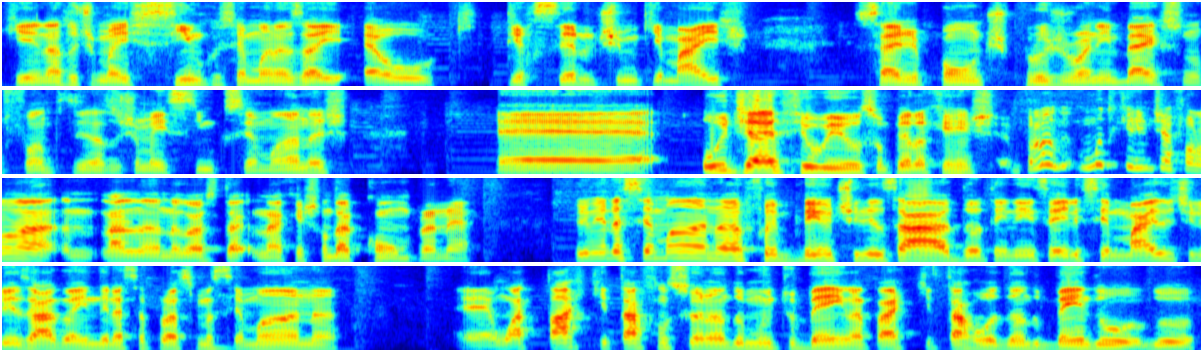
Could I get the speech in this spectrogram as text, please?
que nas últimas cinco semanas aí é o terceiro time que mais cede pontos para os running backs no Fantasy nas últimas cinco semanas. É, o Jeff Wilson, pelo que a gente. Pelo muito que a gente já falou na, no negócio da, na questão da compra, né? Primeira semana foi bem utilizado, a tendência é ele ser mais utilizado ainda nessa próxima semana. É um ataque que está funcionando muito bem, um ataque que está rodando bem do, do,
